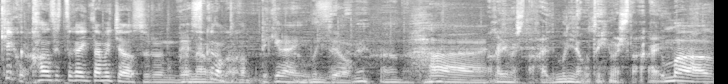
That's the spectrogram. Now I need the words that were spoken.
結構関節が痛めちゃうするんでスクラムとかできないんですよ。はい。わかりました、はい、無理なこと言いました、はい、まあ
